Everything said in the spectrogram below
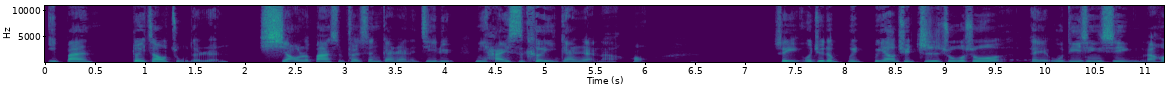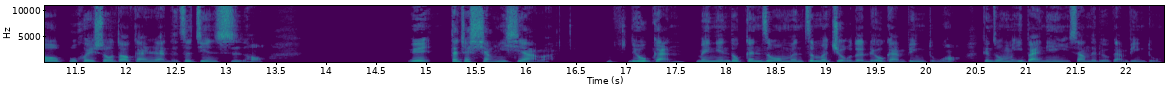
一般对照组的人小了八十 percent 感染的几率，你还是可以感染啊，哦。所以我觉得不不要去执着说，哎，无敌星星，然后不会受到感染的这件事，哈。因为大家想一下吧，流感每年都跟着我们这么久的流感病毒，哈，跟着我们一百年以上的流感病毒，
